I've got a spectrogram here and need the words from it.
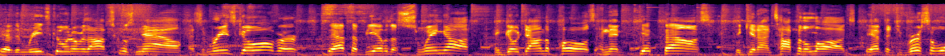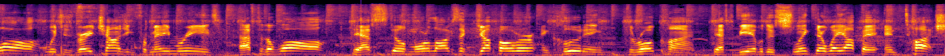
we have the Marines going over the obstacles now. As the Marines go over, they have to be able to swing up and go down the poles and then get balanced to get on top of the logs. They have to traverse a wall, which is very challenging for many Marines. After the wall, they have still more logs to jump over, including the rope climb. They have to be able to slink their way up it and touch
